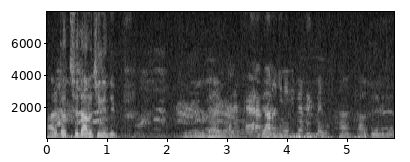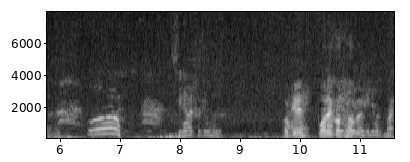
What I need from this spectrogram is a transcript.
আর এটা হচ্ছে দারুচিনি দ্বীপ। হ্যাঁ দারুচিনি ও সিনেমার শুটিং হবে। ওকে পরে কথা হবে। বাই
